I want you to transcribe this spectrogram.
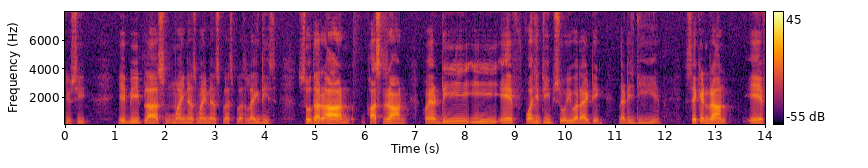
you see a b plus minus minus plus plus like this. So, the run first run where D E F positive. So, you are writing that is D E F second run A F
